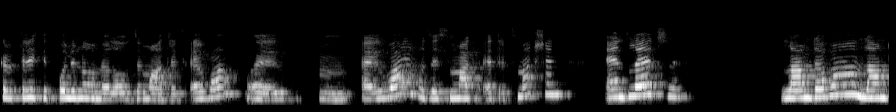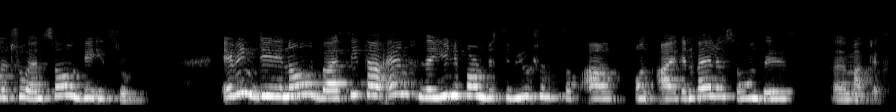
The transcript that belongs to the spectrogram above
characteristic polynomial of the matrix A1, uh, um, A1 this matrix maction, and let lambda 1, lambda 2, and so on be its root. Even denote by theta n the uniform distributions of uh, on eigenvalues on this uh, matrix.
